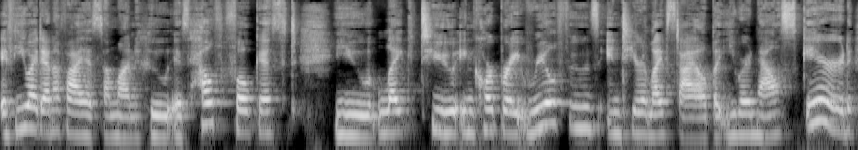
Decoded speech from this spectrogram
If you identify as someone who is health focused, you like to incorporate real foods into your lifestyle, but you are now scared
